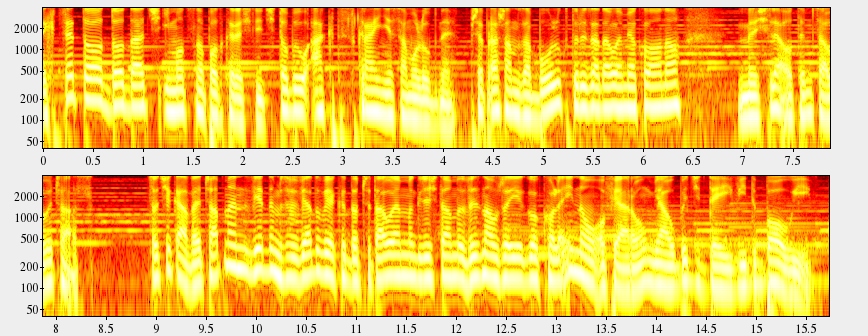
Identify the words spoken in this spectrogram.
Chcę to dodać i mocno podkreślić. To był akt skrajnie samolubny. Przepraszam za ból, który zadałem jako ono. Myślę o tym cały czas. Co ciekawe, Chapman w jednym z wywiadów, jak doczytałem, gdzieś tam wyznał, że jego kolejną ofiarą miał być David Bowie.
